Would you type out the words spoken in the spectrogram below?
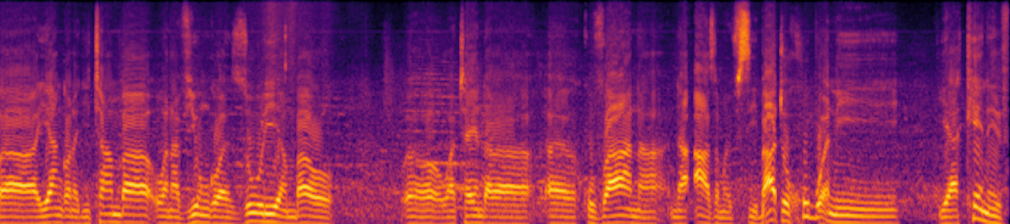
uh, Yanga wanajitamba, wana viungo wazuri ambao uh, wataenda uh, kuvaana na Azam FC. Bato kubwa ni ya Kenneth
